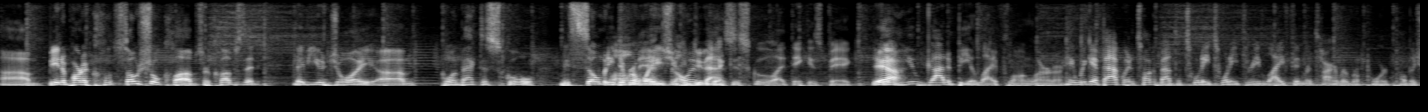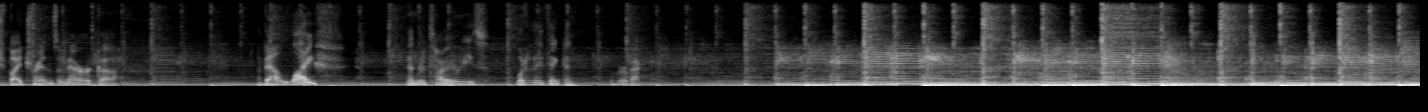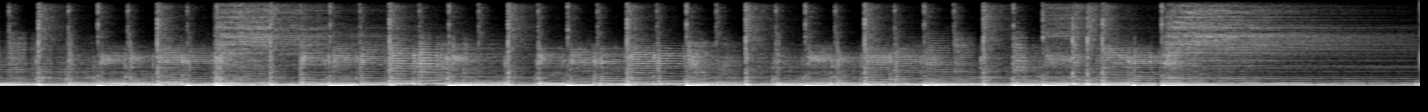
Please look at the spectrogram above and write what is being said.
um, being a part of cl- social clubs or clubs that maybe you enjoy. Um, going back to school. I mean, so many Oh, different man, ways you going can do back this. to school, I think, is big. Yeah. you got to be a lifelong learner. Hey, when we get back. We're going to talk about the 2023 Life and Retirement Report published by Transamerica about life and retirees. What are they thinking? We're back.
